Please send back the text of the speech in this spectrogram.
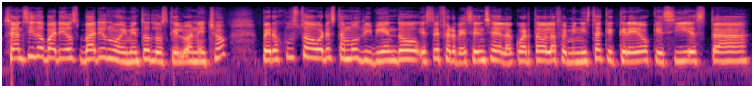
O sea, han sido varios, varios movimientos los que lo han hecho, pero justo ahora estamos viviendo esta efervescencia de la cuarta ola feminista que creo que sí está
